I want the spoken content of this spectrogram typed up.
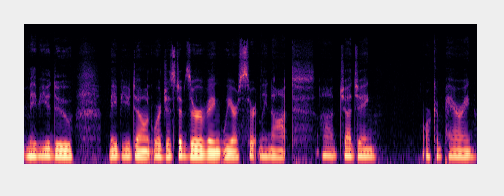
Maybe you do Maybe you don't. We're just observing. We are certainly not uh, judging or comparing.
